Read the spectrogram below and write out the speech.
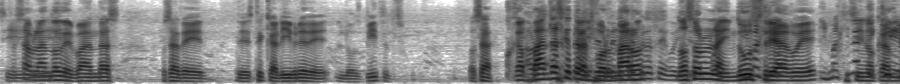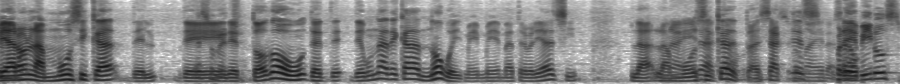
Sí. Estás hablando de bandas, o sea, de, de este calibre de los Beatles. O sea, Ahora, bandas que espérate, transformaron espérate, espérate, güey. no solo la industria, güey, sino que- cambiaron la música del- de, de todo, un- de, de- de una década. No, güey, me, me- me atrevería a decir la, la Una era, música de exacto. Es pre-Beatles,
